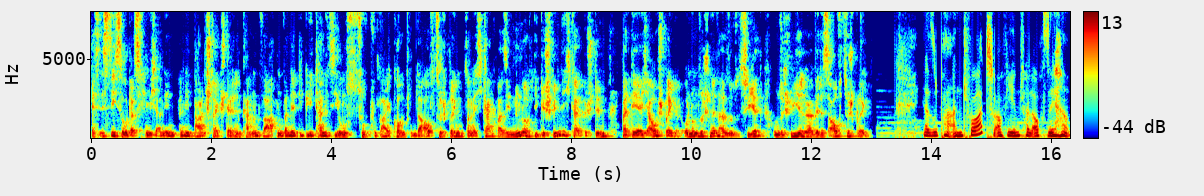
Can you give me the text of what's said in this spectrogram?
Es ist nicht so, dass ich mich an den, an den Bahnsteig stellen kann und warten, wann der Digitalisierungszug vorbeikommt, um da aufzuspringen, sondern ich kann quasi nur noch die Geschwindigkeit bestimmen, bei der ich aufspringe. Und umso schneller es wird, umso schwieriger wird es aufzuspringen. Ja, super Antwort. Auf jeden Fall auch sehr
